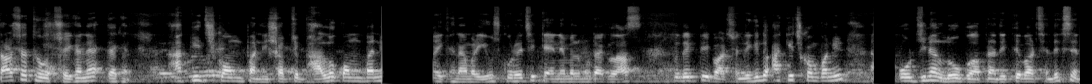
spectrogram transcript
তার সাথে হচ্ছে এখানে দেখেন, আকিজ কোম্পানি সবচেয়ে ভালো কোম্পানি এখানে আমরা ইউজ করেছি টেন এম মোটা গ্লাস তো দেখতেই পাচ্ছেন এটা কিন্তু আকিজ কোম্পানির অরিজিনাল লোগো আপনারা দেখতে পাচ্ছেন, দেখছেন?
